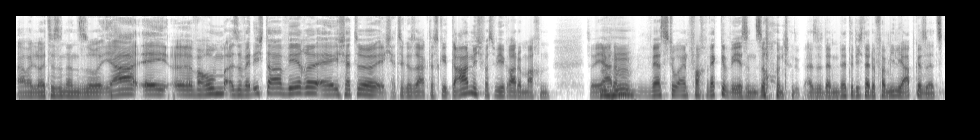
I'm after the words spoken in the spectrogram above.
Aber die Leute sind dann so, ja, ey, äh, warum? Also wenn ich da wäre, ey, ich hätte, ich hätte gesagt, das geht gar nicht, was wir hier gerade machen. So, ja, mhm. dann wärst du einfach weg gewesen. So, und also dann hätte dich deine Familie abgesetzt.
